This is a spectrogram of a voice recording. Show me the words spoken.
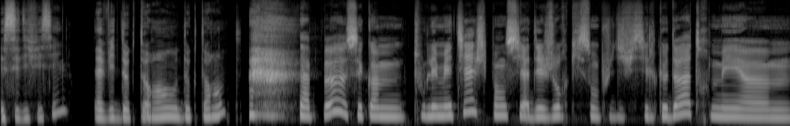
Et c'est difficile, la vie de doctorant ou doctorante? Ça peut, c'est comme tous les métiers, je pense. Il y a des jours qui sont plus difficiles que d'autres, mais, euh,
